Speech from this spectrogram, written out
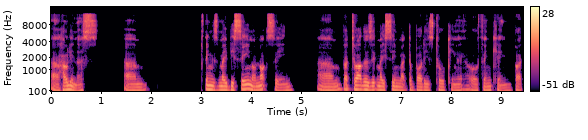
uh, holiness um, things may be seen or not seen um, but to others it may seem like the body's talking or thinking but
